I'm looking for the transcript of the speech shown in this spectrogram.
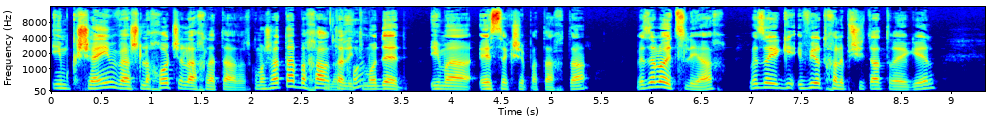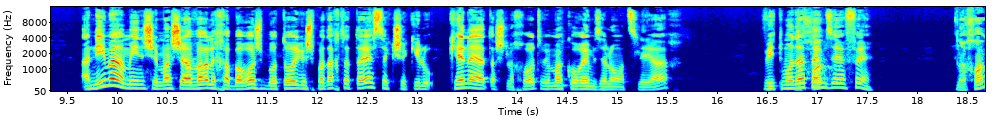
עם קשיים והשלכות של ההחלטה הזאת. כמו שאתה בחרת נכון. להתמודד עם העסק שפתחת, וזה לא הצליח, וזה הביא אותך לפשיטת רגל, אני מאמין שמה שעבר לך בראש באותו רגע שפתחת את העסק, שכאילו כן היה את השלכות, ומה קורה אם זה לא מצליח, והתמודדת נכון. עם זה יפה. נכון.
